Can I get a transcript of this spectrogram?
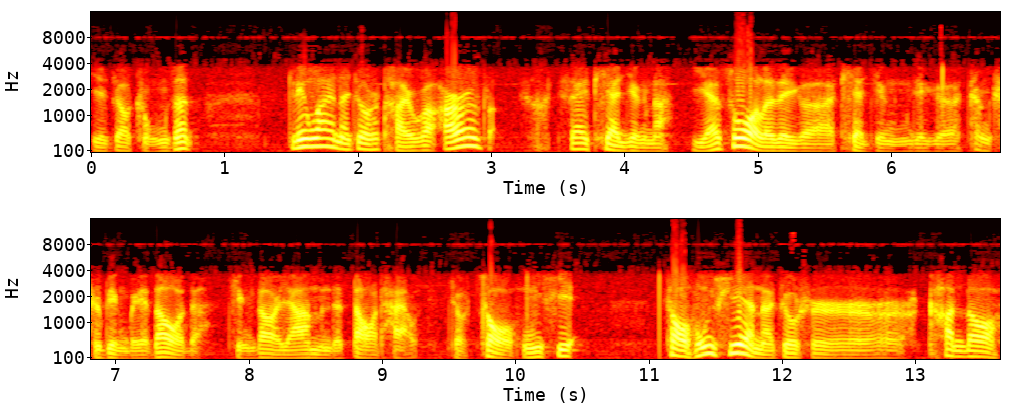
也叫总镇。另外呢，就是他有个儿子，在天津呢也做了这个天津这个正持兵北道的警道衙门的道台，叫赵洪谢。赵洪谢呢，就是看到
